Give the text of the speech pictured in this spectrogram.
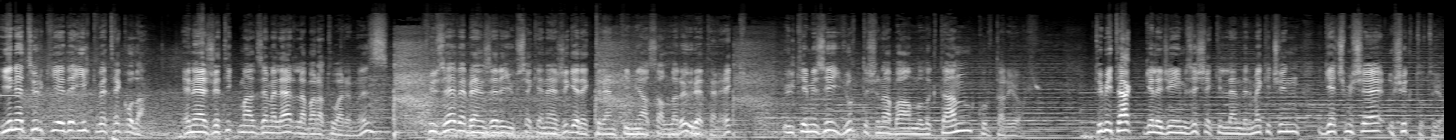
Yine Türkiye'de ilk ve tek olan enerjetik malzemeler laboratuvarımız, füze ve benzeri yüksek enerji gerektiren kimyasalları üreterek ülkemizi yurt dışına bağımlılıktan kurtarıyor. TÜBİTAK geleceğimizi şekillendirmek için geçmişe ışık tutuyor.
